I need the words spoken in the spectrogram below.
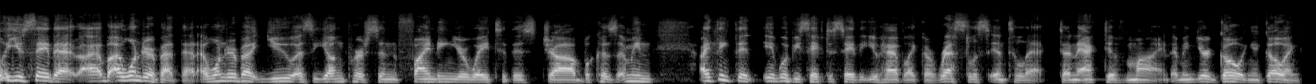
well, you say that. I, I, wonder about that. I wonder about you as a young person finding your way to this job because, I mean, I think that it would be safe to say that you have like a restless intellect, an active mind. I mean, you're going and going.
